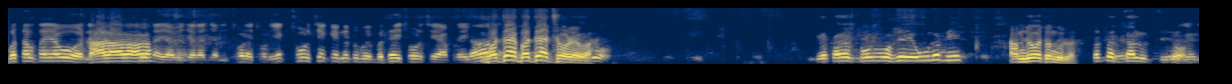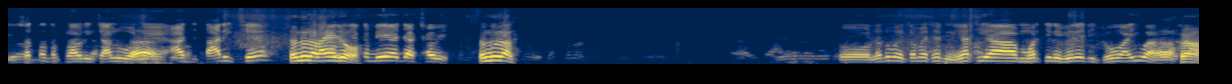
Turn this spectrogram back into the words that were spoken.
બતાવતા આવો હાલ હાલ હાલ. આવી જરા જેમ થોડે થોડે. એક છોડ છે કે નટુભાઈ બધાય છોડ છે આપણે. બધાય બધા છોડ એવા. જો. એકાદો છોડવો છે એવું નથી. આમ જો ચંદુલાલ. સતત ચાલુ છે જો. સતત ફ્લાવરિંગ ચાલુ અને આજ તારીખ છે ચંદુલાલ અહીંયા જો. એક બે હજાર છવ્વીસ. ચંદુલાલ. તો નટુભાઈ તમે છે ત્યાંથી આ મરચીની વેરાયટી જોવા આવ્યા? હા.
